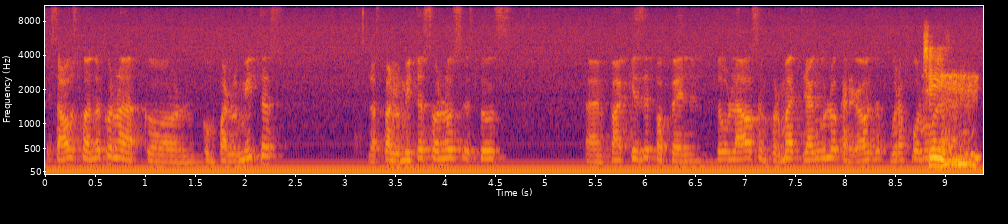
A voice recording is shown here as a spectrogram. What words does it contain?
estábamos jugando con, la- con, con palomitas. Las palomitas son los estos ah, empaques de papel doblados en forma de triángulo cargados de pura pólvora. Sí.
